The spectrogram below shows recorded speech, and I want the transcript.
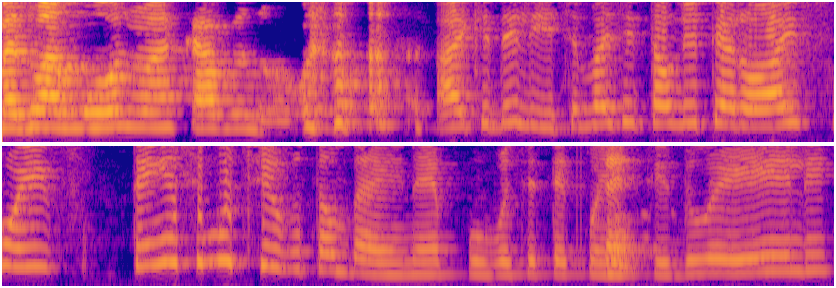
Mas o amor não acaba, não. Ai, que delícia. Mas então Niterói foi. Tem esse motivo também, né? Por você ter conhecido ele.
